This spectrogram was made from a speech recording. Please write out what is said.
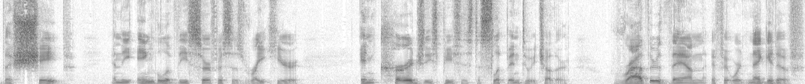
the shape and the angle of these surfaces right here encourage these pieces to slip into each other rather than if it were negative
